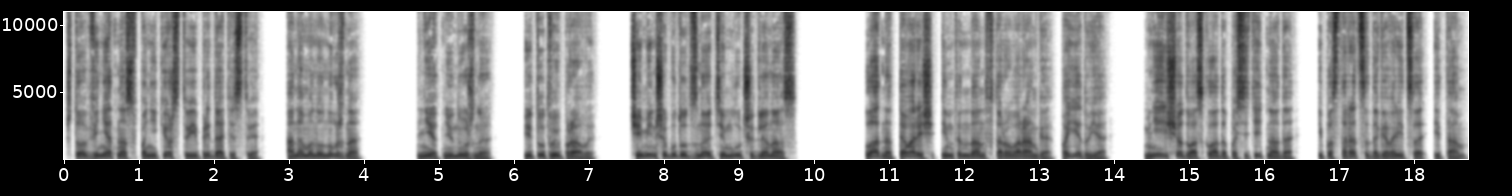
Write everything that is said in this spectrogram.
что обвинят нас в паникерстве и предательстве. А нам оно нужно?» «Нет, не нужно. И тут вы правы. Чем меньше будут знать, тем лучше для нас. «Ладно, товарищ интендант второго ранга, поеду я. Мне еще два склада посетить надо и постараться договориться и там».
